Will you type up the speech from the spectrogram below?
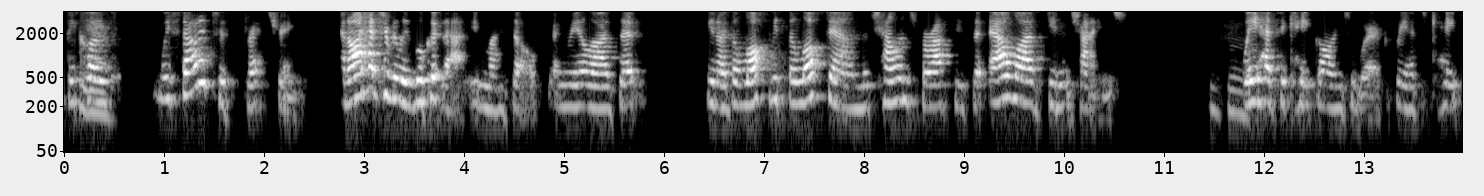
because yeah. We started to stress drink. And I had to really look at that in myself and realize that, you know, the lock with the lockdown, the challenge for us is that our lives didn't change. Mm-hmm. We had to keep going to work. We had to keep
